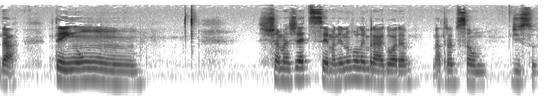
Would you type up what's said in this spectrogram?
Dá. Tem um chama Getsemane, eu não vou lembrar agora a tradução disso,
